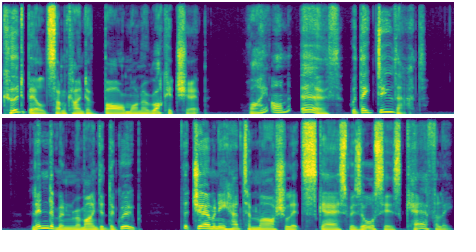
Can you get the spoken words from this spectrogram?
could build some kind of bomb on a rocket ship, why on earth would they do that? Lindemann reminded the group that Germany had to marshal its scarce resources carefully.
